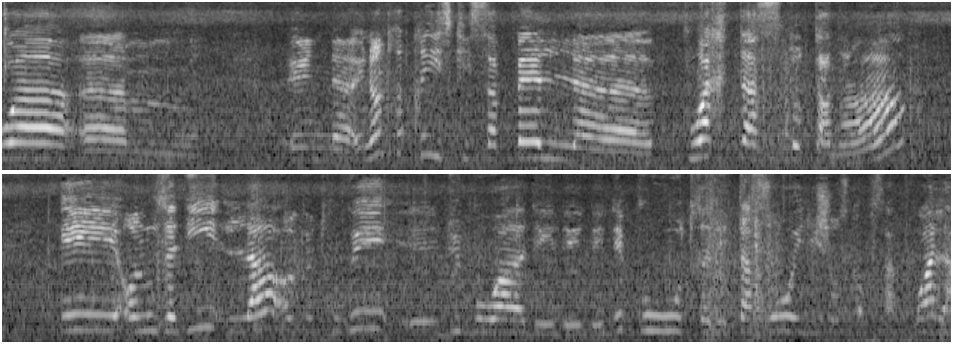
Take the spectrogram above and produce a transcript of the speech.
voir euh, une, entreprise qui s'appelle euh, Puertas Totana. Et on nous a dit, là, on peut trouver euh, du bois, des, des- des- des poutres, des tasseaux et des choses comme ça. Voilà.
